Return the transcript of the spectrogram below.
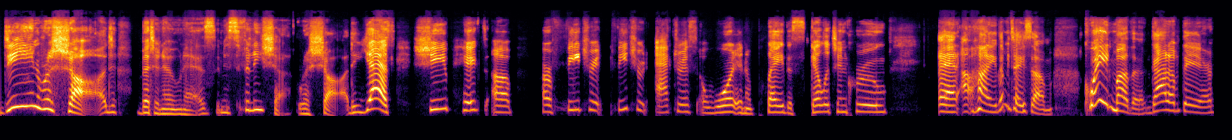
Dean Rashad, better known as Miss Phylicia Rashad. Yes, she picked up her featured featured actress award in a play, The Skeleton Crew. And uh, honey, let me tell you something. Queen Mother got up there.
